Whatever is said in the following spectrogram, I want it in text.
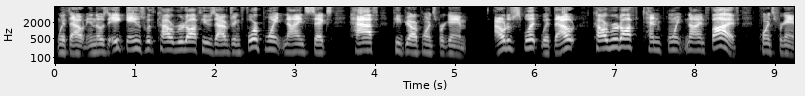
without. In those eight games with Kyle Rudolph, he was averaging 4.96 half PPR points per game. Out of split without Kyle Rudolph, 10.95 points per game.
